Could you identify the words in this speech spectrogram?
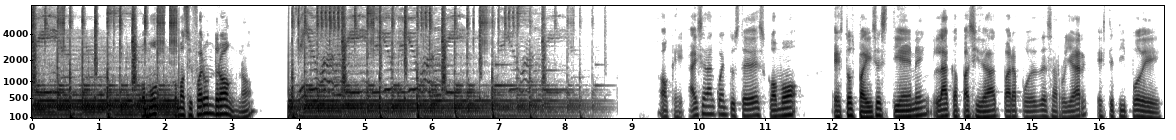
Como, como si fuera un dron, ¿no? Ok, ahí se dan cuenta ustedes cómo estos países tienen la capacidad para poder desarrollar este tipo de,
